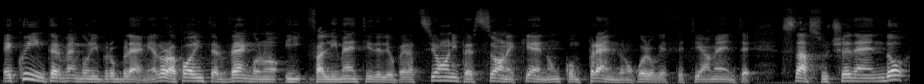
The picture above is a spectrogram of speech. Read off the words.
E qui intervengono i problemi. Allora poi intervengono i fallimenti delle operazioni, persone che non comprendono quello che effettivamente sta succedendo,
